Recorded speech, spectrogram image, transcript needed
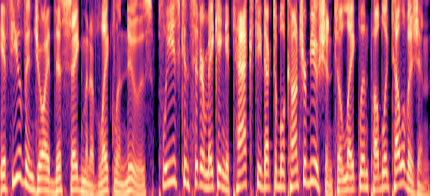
If you've enjoyed this segment of Lakeland News, please consider making a tax-deductible contribution to Lakeland Public Television.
